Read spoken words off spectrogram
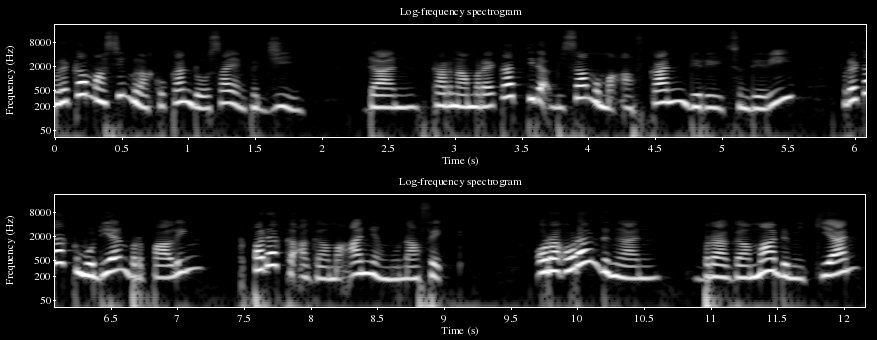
mereka masih melakukan dosa yang keji, dan karena mereka tidak bisa memaafkan diri sendiri, mereka kemudian berpaling kepada keagamaan yang munafik. Orang-orang dengan beragama demikian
